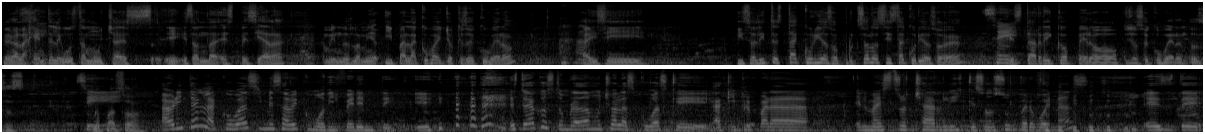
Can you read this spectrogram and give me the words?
Pero a la gente le gusta mucha es- esa onda especiada. A mí no es lo mío. Y para la Cuba, yo que soy cubero, ahí sí. Y solito está curioso, porque solo sí está curioso, ¿eh? Sí. Que está rico, pero pues, yo soy cubero, entonces Sí. no pasó. Ahorita en la Cuba sí me sabe como diferente. Estoy acostumbrada mucho a las cubas que aquí prepara el maestro Charlie, que son súper buenas. este,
